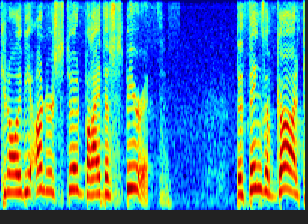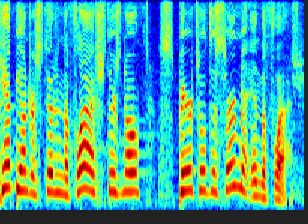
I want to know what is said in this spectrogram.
can only be understood by the Spirit. The things of God can't be understood in the flesh. There's no spiritual discernment in the flesh.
